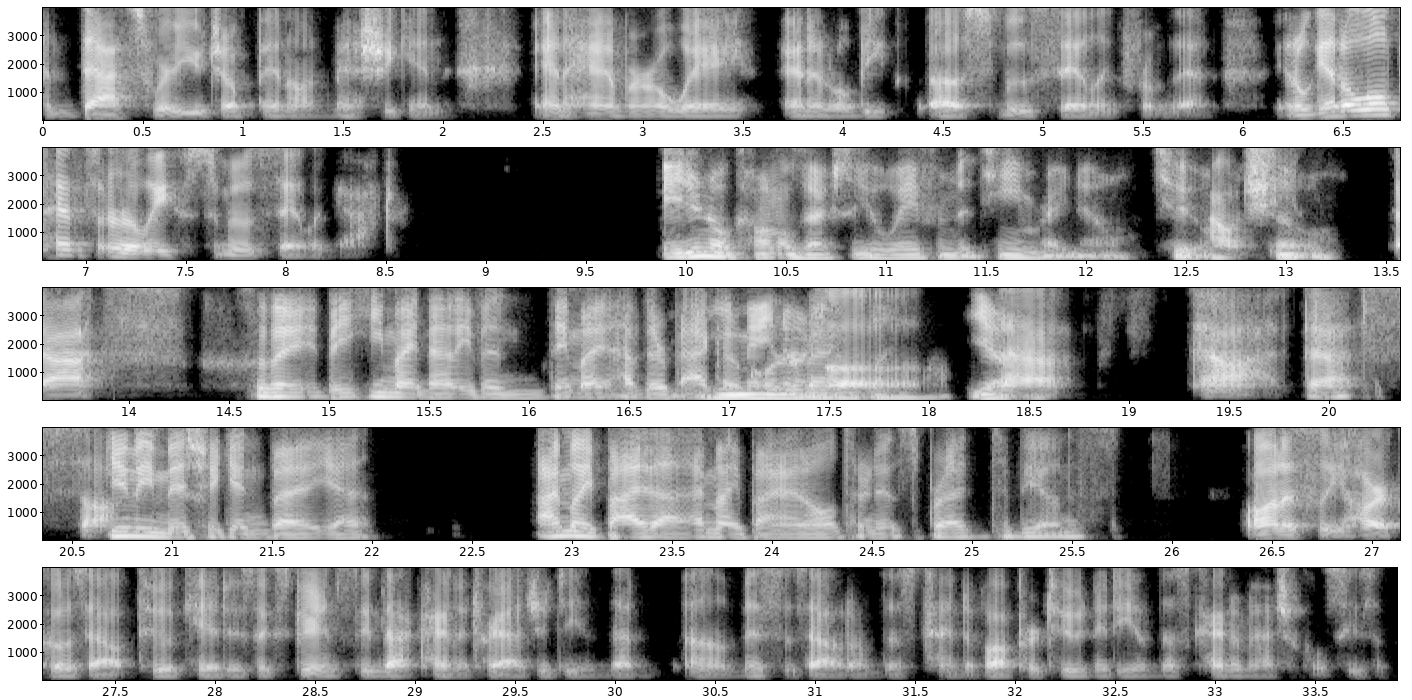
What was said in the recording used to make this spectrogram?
And that's where you jump in on Michigan and hammer away, and it'll be uh, smooth sailing from then. It'll get a little tense early, smooth sailing after. Aidan O'Connell's actually away from the team right now, too. Ouch. So that's so they, they he might not even they might have their backup quarterback. Uh, yeah. That, God, that sucks. Give me Michigan, but yeah, I might buy that. I might buy an alternate spread to be honest honestly, heart goes out to a kid who's experiencing that kind of tragedy and then uh, misses out on this kind of opportunity and this kind of magical season.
